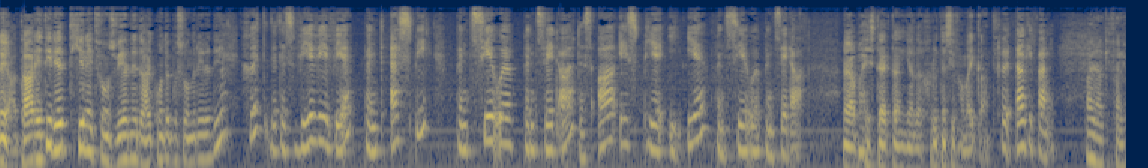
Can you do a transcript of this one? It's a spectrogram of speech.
Nou ja, daar het jy dit geen net vir ons weer net daai kontak besonderhede deel. Goed, dit is www.asp.co.za. Dis A S P I E.co.za. Nou ja, baie sterkte aan julle groetnisie van my kant. Goed, dankie Fanny. Baie dankie Fanny.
